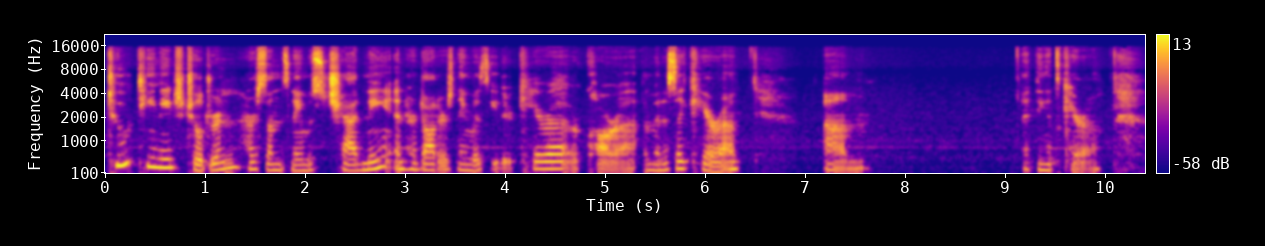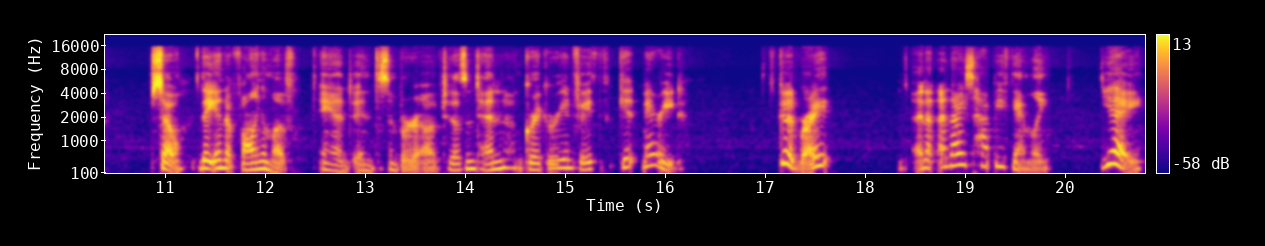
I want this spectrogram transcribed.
two teenage children. Her son's name was Chadney, and her daughter's name was either Kara or Kara. I'm gonna say Kara. Um, I think it's Kara. So they end up falling in love, and in December of 2010, Gregory and Faith get married. Good, right? And a nice, happy family. Yay.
